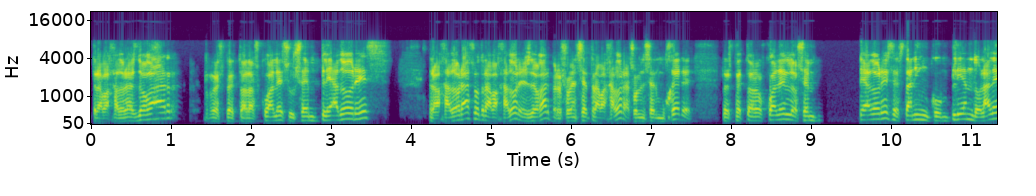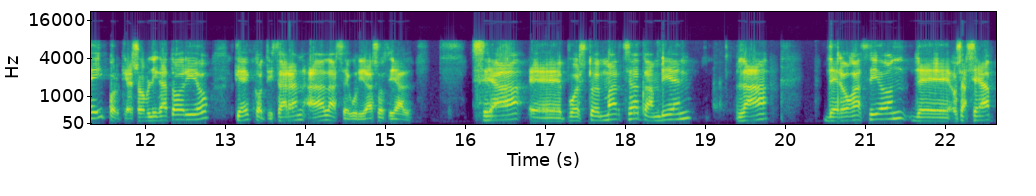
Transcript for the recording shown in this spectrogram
trabajadoras de hogar respecto a las cuales sus empleadores, trabajadoras o trabajadores de hogar, pero suelen ser trabajadoras, suelen ser mujeres, respecto a los cuales los empleadores están incumpliendo la ley porque es obligatorio que cotizaran a la seguridad social. Se ha eh, puesto en marcha también la derogación de, o sea, se ha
